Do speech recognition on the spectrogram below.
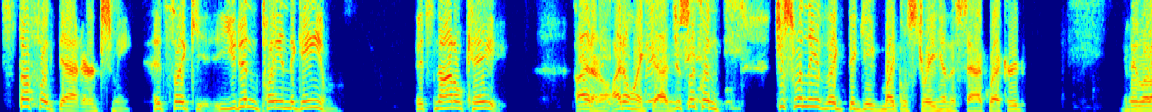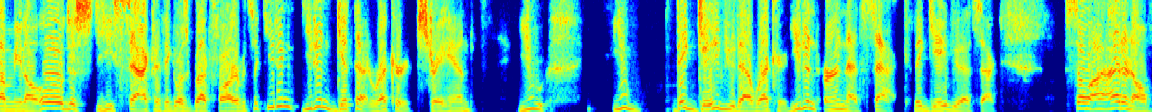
stuff like that irks me. It's like you didn't play in the game. It's not okay. I don't know. I don't like that. Just like when, just when they like they gave Michael Strahan the sack record, they let him, you know, oh, just he sacked. I think it was Brett Favre. It's like you didn't, you didn't get that record, Strahan. You, you, they gave you that record. You didn't earn that sack. They gave you that sack. So I, I don't know.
